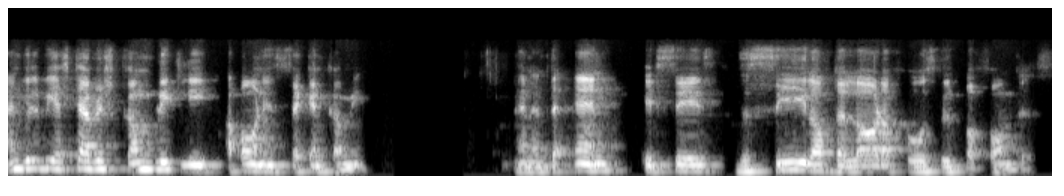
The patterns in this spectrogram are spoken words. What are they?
and will be established completely upon his second coming. And at the end, it says, the seal of the Lord of hosts will perform this.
